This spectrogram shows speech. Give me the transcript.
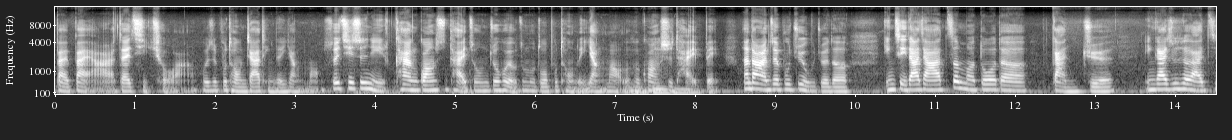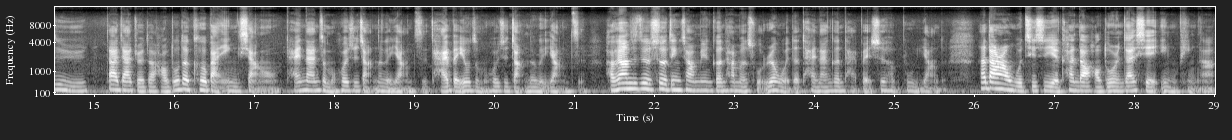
拜拜啊，在祈求啊，或是不同家庭的样貌。所以其实你看，光是台中就会有这么多不同的样貌了，何况是台北。那当然，这部剧我觉得引起大家这么多的感觉，应该就是来自于。大家觉得好多的刻板印象哦，台南怎么会是长那个样子？台北又怎么会是长那个样子？好像是这个设定上面跟他们所认为的台南跟台北是很不一样的。那当然，我其实也看到好多人在写影评啊，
